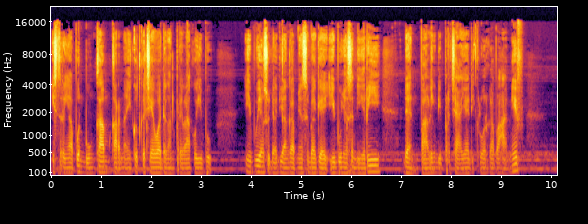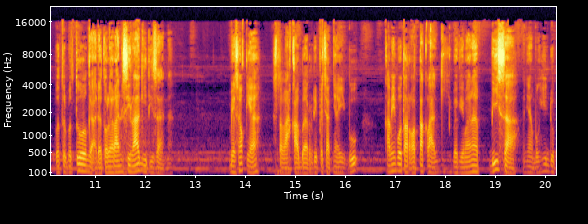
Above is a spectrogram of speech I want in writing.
Istrinya pun bungkam karena ikut kecewa dengan perilaku ibu ibu yang sudah dianggapnya sebagai ibunya sendiri dan paling dipercaya di keluarga Pak Hanif, betul-betul gak ada toleransi lagi di sana. Besok ya, setelah kabar dipecatnya ibu, kami putar otak lagi bagaimana bisa menyambung hidup.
